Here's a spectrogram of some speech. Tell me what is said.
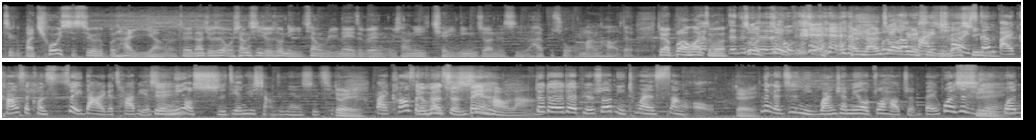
这个 by choice 是又不太一样了。对，那就是我相信，就是说你像 Renee 这边，我相信你钱一定赚的是还不错，蛮好的。对啊，不然的话怎么做做很难做到这个事情。by choice 跟 by consequence 最大一个差别是你有时间去想这件事情。对，by consequence 有没有准备好啦？对对对对，比如说你突然丧偶，对，那个是。你完全没有做好准备，或者是离婚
